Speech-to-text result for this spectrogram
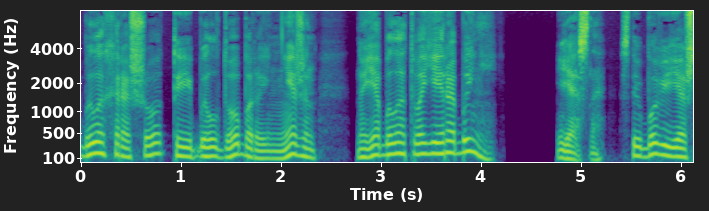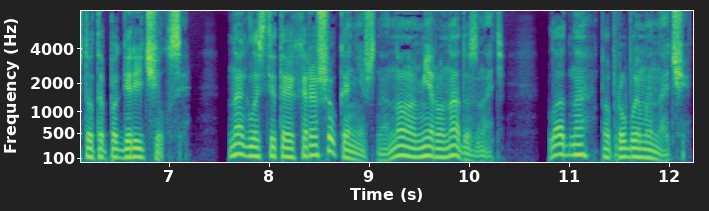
«Было хорошо, ты был добр и нежен, но я была твоей рабыней». «Ясно. С любовью я что-то погорячился. Наглость — это хорошо, конечно, но меру надо знать. Ладно, попробуем иначе.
